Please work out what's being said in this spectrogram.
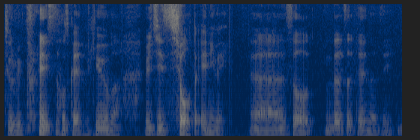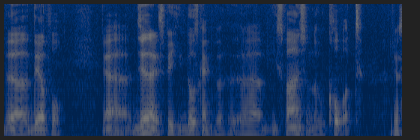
to replace those kind of human, which is short anyway. Uh, so that's a tendency. Uh, therefore, uh, generally speaking, those kind of uh, expansion of cobot yes.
